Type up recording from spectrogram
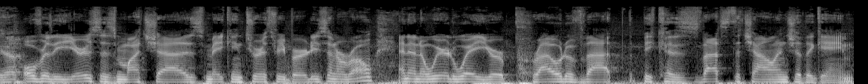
Yeah. over the years as much as making two or three birdies in a row. And in a weird way you're proud of that because that's the challenge of the game.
